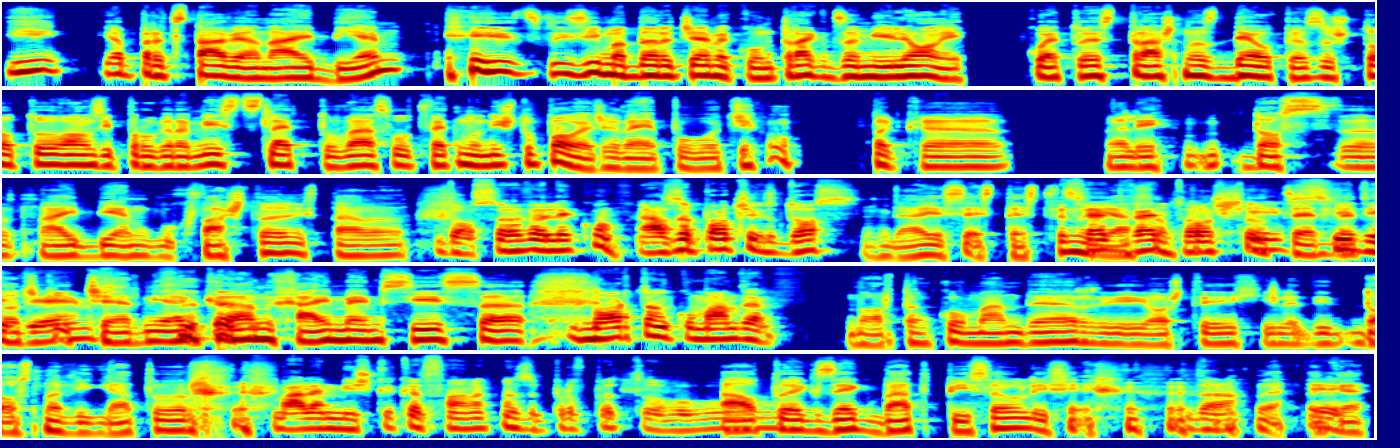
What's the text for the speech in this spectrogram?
и я представя на IBM и взима, да речеме, контракт за милиони което е страшна сделка, защото онзи програмист след това съответно нищо повече не е получил. Пък, нали, DOS IBM го хваща и става... Доса е велико. Аз започнах с DOS. Да, ес- естествено, C2 и аз съм почнал точки, C2 CD точки, Games. черния екран, High MCS, Norton Commander. Norton Commander и още хиляди DOS навигатор, Мален мишка, като фанахме за първ път. Auto Exec BAT писал ли си? Да. да, така.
